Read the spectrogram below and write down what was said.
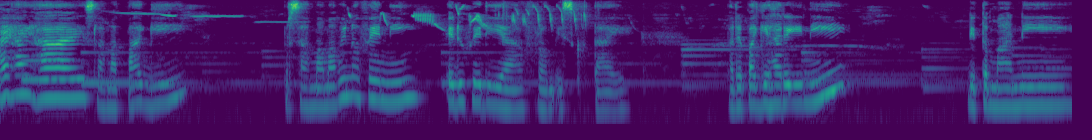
Hai hai hai, selamat pagi. Bersama Mami Noveni, Edupedia from Iskutai. Pada pagi hari ini, ditemani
